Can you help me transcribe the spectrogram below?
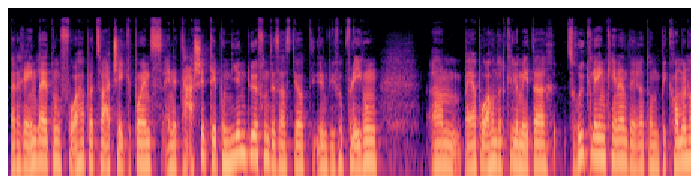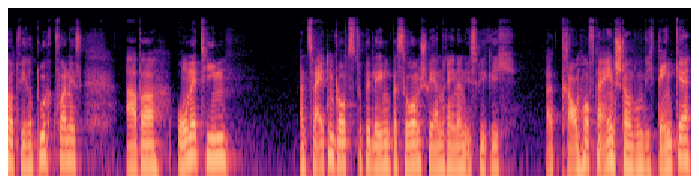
bei der Rennleitung vorher bei zwei Checkpoints eine Tasche deponieren dürfen, das heißt, er hat irgendwie Verpflegung ähm, bei ein paar hundert Kilometer zurücklegen können, der er dann bekommen hat, wie er durchgefahren ist. Aber ohne Team einen zweiten Platz zu belegen bei so einem schweren Rennen ist wirklich ein traumhafter Einstand. Und ich denke,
